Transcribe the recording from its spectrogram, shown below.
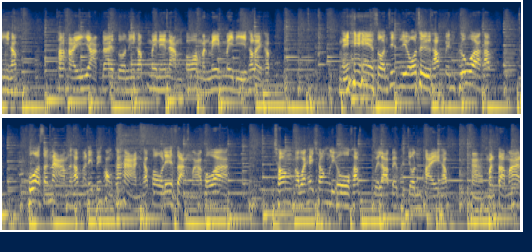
นี่ครับ ถ้าใครอยากได้ตัวนี้ครับไม่แนะนำเพราะว่ามันไม่ไม่ดีเท่าไหร่ครับ นี่ส่วนที่ลีโอถือครับเป็นพลั่วครับพลั่วสนามนะครับ อันนี้เป็นของทหารครับพอเล่สั่งมา เพราะว่าช่องเอาไว้ให้ช่องลีโอครับ เวลาไปผจญภัยครับอ่ามันสามารถ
